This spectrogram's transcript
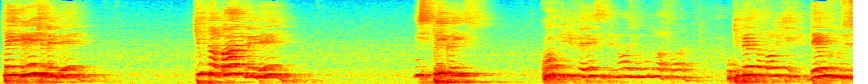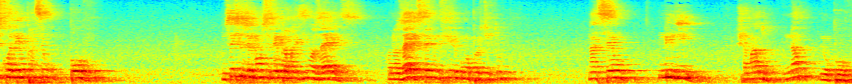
que a igreja vem dele, que o trabalho vem dele. Me explica isso. Qual que é a diferença entre nós e o mundo lá fora? O que Pedro está falando é que Deus nos escolheu para ser um povo. Não sei se os irmãos se lembram, mas em Oséias, quando Oséias teve um filho com uma prostituta, nasceu um menino chamado Não Meu Povo.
